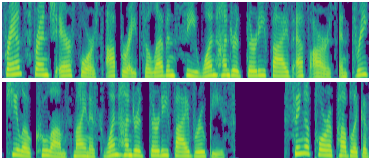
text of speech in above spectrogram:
France French Air Force operates 11 C-135 FRs and 3 KC-135 rupees. Singapore Republic of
